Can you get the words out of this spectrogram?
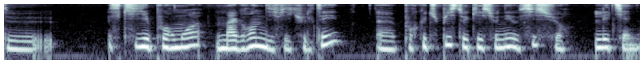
de ce qui est pour moi ma grande difficulté, euh, pour que tu puisses te questionner aussi sur les tiennes.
